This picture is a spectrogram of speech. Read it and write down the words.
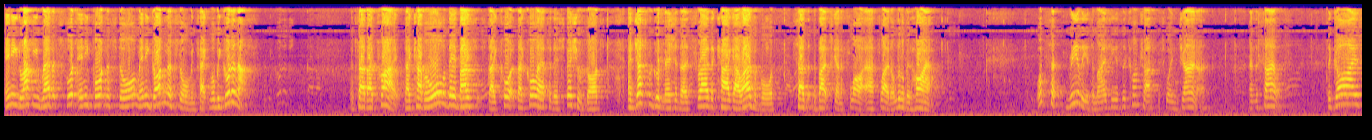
Any lucky rabbit's foot, any port in a storm, any god in a storm, in fact, will be good enough. And so they pray. They cover all of their bases. They call, they call out to their special gods. And just for good measure, they throw the cargo overboard so that the boat's going to fly, uh, float a little bit higher. What's really is amazing is the contrast between Jonah and the sailors. The guys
